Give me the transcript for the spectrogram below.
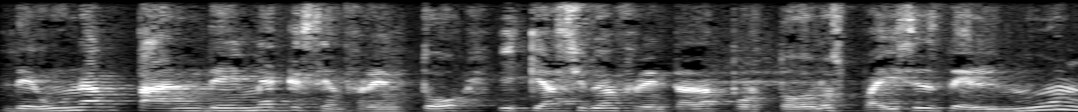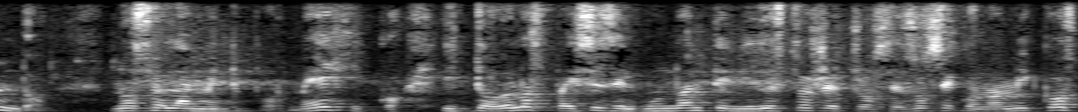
de una pandemia que se enfrentó y que ha sido enfrentada por todos los países del mundo no solamente por México, y todos los países del mundo han tenido estos retrocesos económicos,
